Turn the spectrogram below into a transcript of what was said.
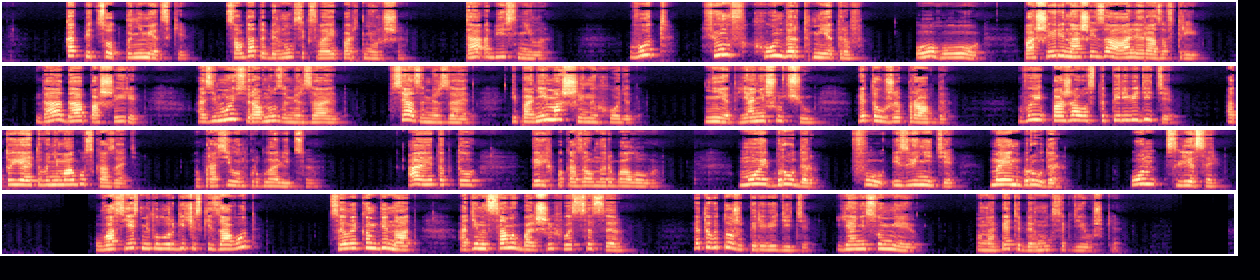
«Как пятьсот по-немецки?» Солдат обернулся к своей партнерше. Та объяснила. «Вот, фюнф хундерт метров». «Ого! Пошире нашей Заали раза в три». «Да-да, пошире а зимой все равно замерзает. Вся замерзает, и по ней машины ходят. Нет, я не шучу, это уже правда. Вы, пожалуйста, переведите, а то я этого не могу сказать, — попросил он круглолицую. А это кто? — Эрих показал на рыболова. Мой брудер, фу, извините, мейн брудер. Он слесарь. У вас есть металлургический завод? Целый комбинат, один из самых больших в СССР. Это вы тоже переведите. Я не сумею». Он опять обернулся к девушке.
